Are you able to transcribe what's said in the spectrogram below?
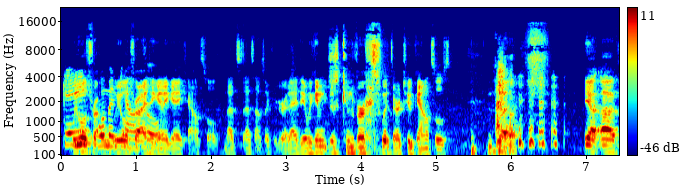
gay we will try. woman We will council. try to get a gay council. That's that sounds like a great idea. We can just converse with our two councils. But yeah, uh,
